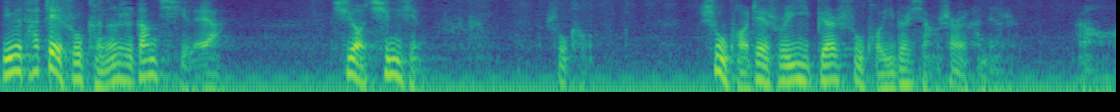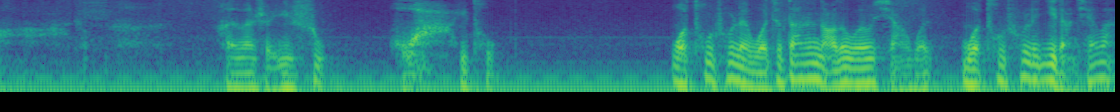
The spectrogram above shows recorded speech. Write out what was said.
因为他这时候可能是刚起来呀，需要清醒，漱口，漱口这时候一边漱口一边想事儿，肯定是，然后啊，喝完水一漱，哗一吐，我吐出来，我就当时脑子我有想，我我吐出来一两千万，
